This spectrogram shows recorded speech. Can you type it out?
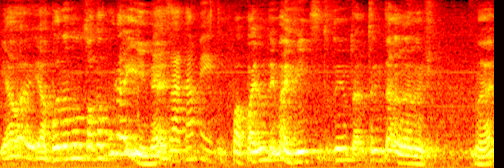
E, a, e a banda não toca por aí, né? Exatamente. O papai não tem mais 20, 30, 30 anos. Né?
